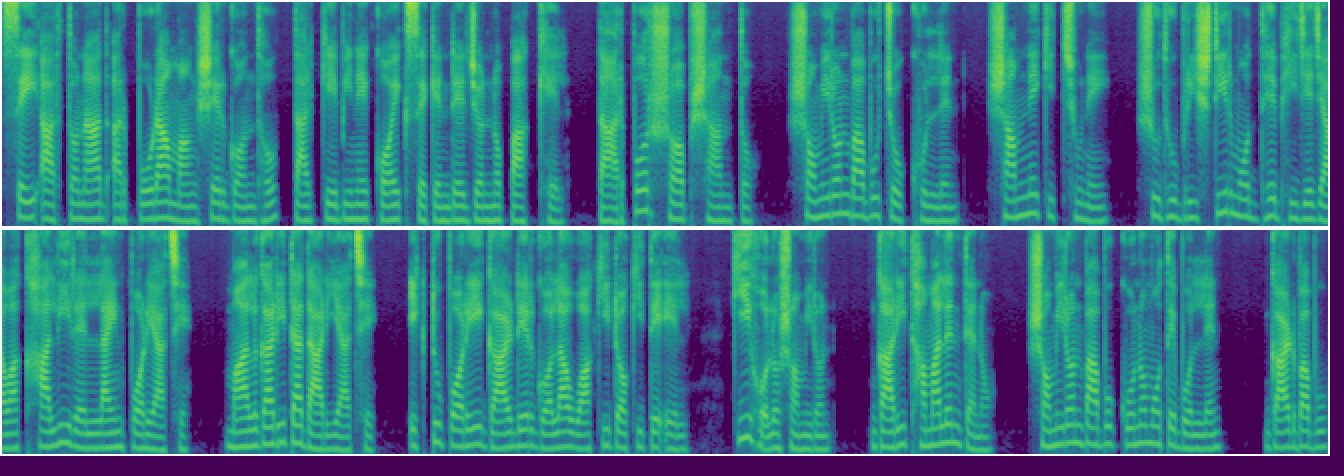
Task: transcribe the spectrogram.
সেই আর্তনাদ আর পোড়া মাংসের গন্ধ তার কেবিনে কয়েক সেকেন্ডের জন্য পাক খেল। তারপর সব শান্ত। সমীরণবাবু চোখ খুললেন। সামনে কিচ্ছু নেই। শুধু বৃষ্টির মধ্যে ভিজে যাওয়া খালি রেললাইন পড়ে আছে। মালগাড়িটা দাঁড়িয়ে আছে। একটু পরেই গার্ডের গলা ওয়াকি টকিতে এল। কি হল সমীরণ? গাড়ি থামালেন কেন? সমীরণবাবু কোনো মতে বললেন, গার্ডবাবু,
